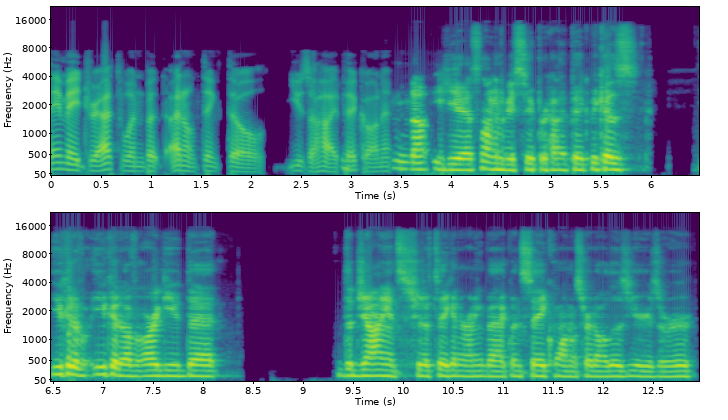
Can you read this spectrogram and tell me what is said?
They may draft one, but I don't think they'll use a high pick on it. Not yeah, it's not going to be a super high pick because you could have you could have argued that the Giants should have taken a running back when Saquon was hurt all those years, or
